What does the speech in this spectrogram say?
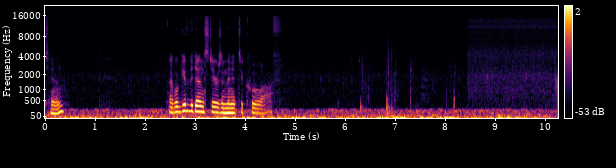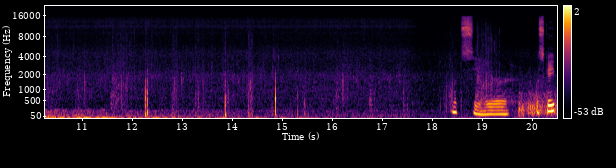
10. I will give the downstairs a minute to cool off. Let's see here. Escape,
